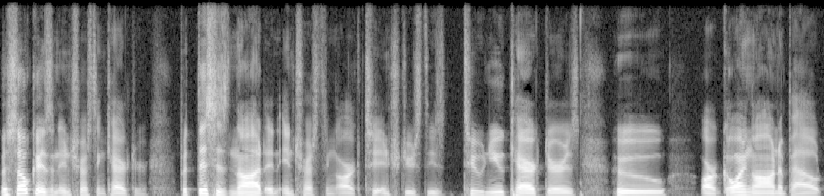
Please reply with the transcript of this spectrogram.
Ahsoka is an interesting character but this is not an interesting arc to introduce these two new characters who are going on about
